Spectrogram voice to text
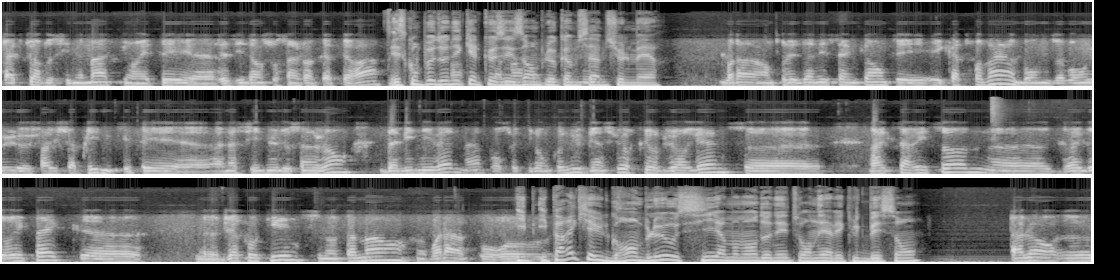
d'acteurs de, cinéma qui ont été euh, résidents sur Saint-Jean-Cap-Ferrat. Est-ce qu'on peut donner quelques exemples comme ça, monsieur le maire? Voilà, entre les années 50 et, 80, bon, nous avons eu Charlie Chaplin, qui était euh, un assidu de Saint-Jean, David Niven, hein, pour ceux qui l'ont connu, bien sûr, Kurt Jurgens, Rex Harrison, Gregory Peck, Jack Hawkins, notamment. Voilà, pour, il, il paraît qu'il y a eu le Grand Bleu aussi, à un moment donné, tourné avec Luc Besson. Alors, euh,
